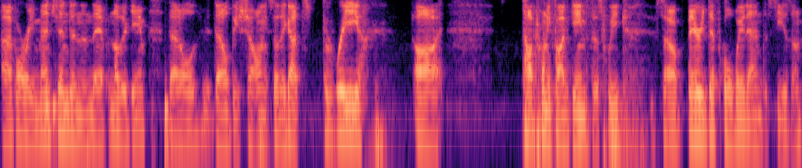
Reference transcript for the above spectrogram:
I've already mentioned, and then they have another game that'll that'll be showing. So they got three uh, top twenty five games this week. So very difficult way to end the season.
